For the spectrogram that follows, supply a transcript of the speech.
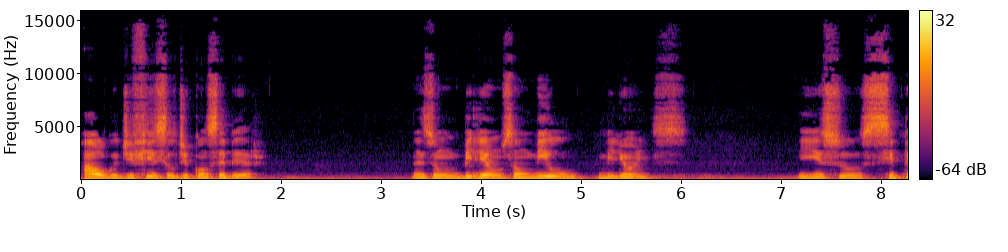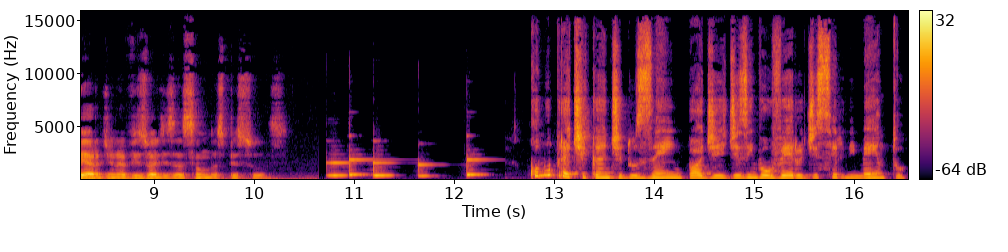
algo difícil de conceber, mas um bilhão são mil milhões. E isso se perde na visualização das pessoas. Praticante do Zen pode desenvolver o discernimento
